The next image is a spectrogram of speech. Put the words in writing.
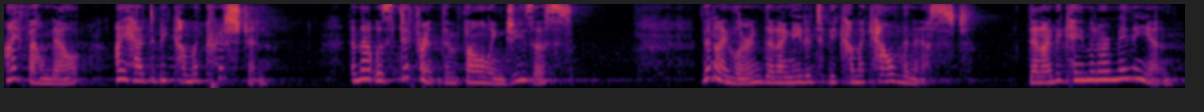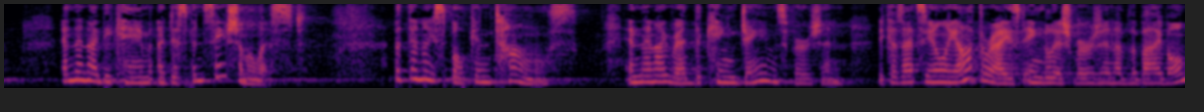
I found out I had to become a Christian, and that was different than following Jesus. Then I learned that I needed to become a Calvinist. Then I became an Arminian. And then I became a dispensationalist. But then I spoke in tongues. And then I read the King James Version, because that's the only authorized English version of the Bible.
